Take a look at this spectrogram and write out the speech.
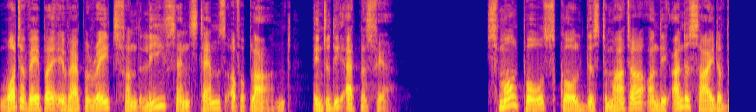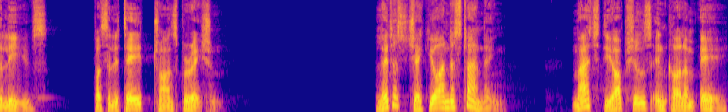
water vapor evaporates from the leaves and stems of a plant into the atmosphere. Small pores called the stomata on the underside of the leaves facilitate transpiration. Let us check your understanding. Match the options in column A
